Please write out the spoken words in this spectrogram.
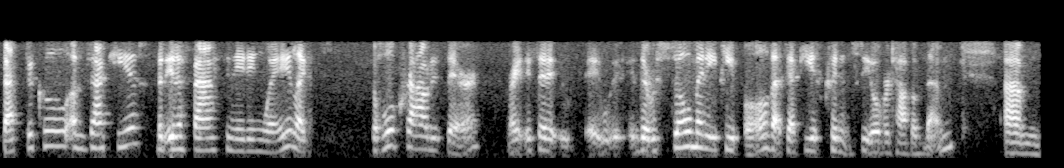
spectacle of Zacchaeus, but in a fascinating way. Like the whole crowd is there, right? They said it, it, there were so many people that Zacchaeus couldn't see over top of them. Um,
